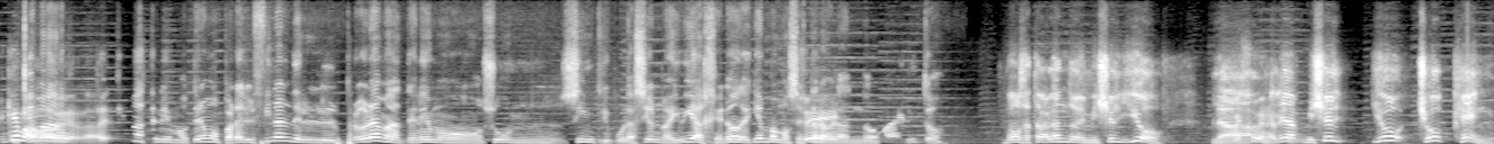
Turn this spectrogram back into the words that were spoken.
¿Y qué ¿Y más va a haber? ¿Qué más tenemos? Tenemos para el final del programa tenemos un sin tripulación no hay viaje, ¿no? ¿De quién vamos a Sí. estar hablando, Maelito? Vamos a estar hablando de Michelle Yeoh. La, Me suena, en realidad, sí. Michelle Yeoh Cho Keng.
